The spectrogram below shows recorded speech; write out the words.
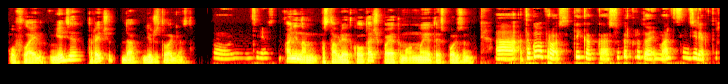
Оффлайн медиа тречит, да, диджитал агентство. О, интересно. Они нам поставляют Calltouch, поэтому мы это используем. А, такой вопрос. Ты как а, супер крутой маркетинг-директор,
